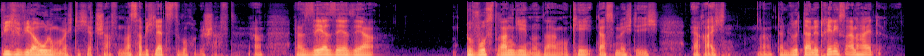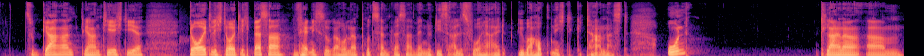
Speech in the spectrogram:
wie viel Wiederholung möchte ich jetzt schaffen? Was habe ich letzte Woche geschafft? Ja. Da sehr, sehr, sehr bewusst rangehen und sagen, okay, das möchte ich erreichen. Ja, dann wird deine Trainingseinheit zu garant, garantiere ich dir, deutlich, deutlich besser, wenn nicht sogar 100% besser, wenn du dies alles vorher halt überhaupt nicht getan hast. Und kleiner ähm,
